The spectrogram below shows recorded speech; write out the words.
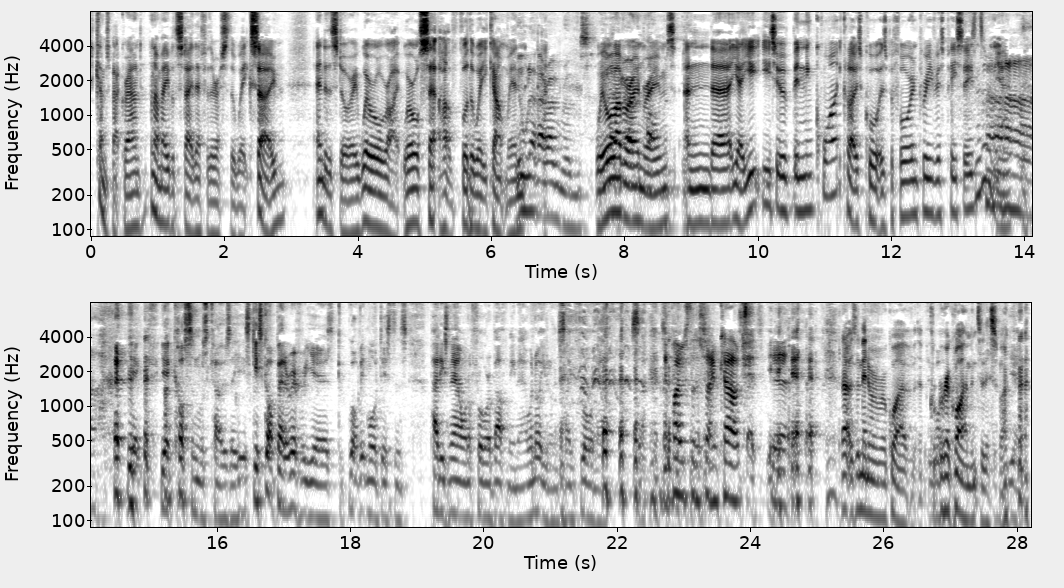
she comes back round and I'm able to stay there for the rest of the week. So, end of the story. We're all right. We're all set up for the week, aren't we? We all have our own rooms. we all have our own rooms, and uh, yeah, you, you two have been in quite close quarters before in previous P seasons, haven't you? Ah, yeah, yeah, Cosson was cosy. It's, it's got better every year. It's got a bit more distance. Paddy's now on a floor above me now. We're not even on the same floor now. So, as opposed to the same couch. Yeah. That was the minimum requirement requirement to this one. yeah.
